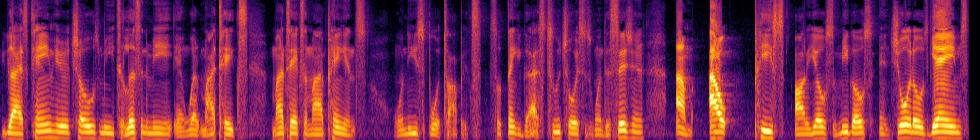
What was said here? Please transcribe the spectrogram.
You guys came here, chose me to listen to me and what my takes, my takes and my opinions on these sport topics. So thank you guys. Two choices, one decision. I'm out. Peace, adios, amigos. Enjoy those games.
